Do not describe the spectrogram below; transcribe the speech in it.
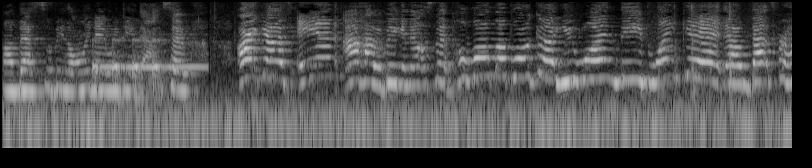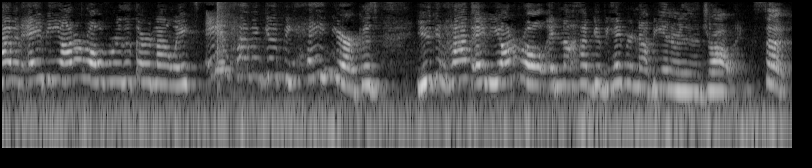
um, that's will be the only day we do that. So all right guys and i have a big announcement. Paloma blanca you won the blanket. Um, that's for having ab honor roll for the third nine weeks and having good behavior because you can have AD on a roll and not have good behavior and not be entered in the drawing so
